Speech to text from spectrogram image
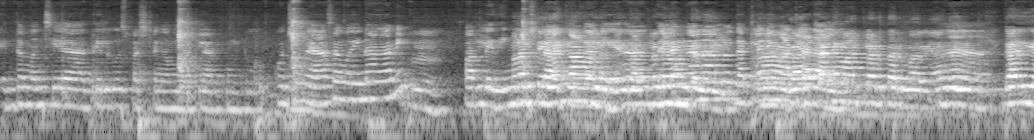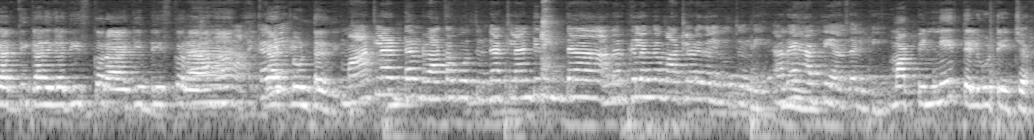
ఎంత మంచిగా తెలుగు స్పష్టంగా మాట్లాడుకుంటూ కొంచెం వ్యాసం అయినా కానీ పర్లేదు. ఇంగ్లీష్ తెలంగాణలో గట్లనే మాట్లాడతారు మరి. గది గది గది గది తీసుకోరా గిది ఉంటది మాట్లాడడం రాకపోతుండే అట్లాంటిది ఇంత అనర్గళంగా మాట్లాడగలుగుతుంది. అదే హ్యాపీ అందరికి. మా పిన్ని తెలుగు టీచర్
